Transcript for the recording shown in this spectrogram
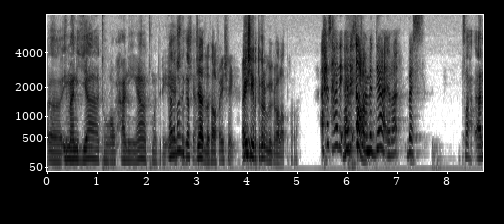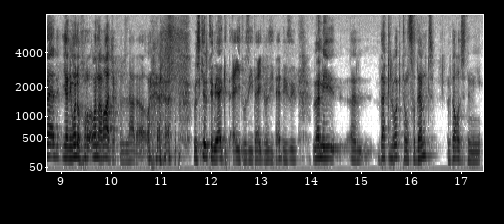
آه، إيمانيات وروحانيات وما أدري إيش هذا ما تقدر. تجادله ترى في أي شيء إيه. اي شيء بتقول بيقول غلط خلاص أحس هذه هذه. اطلع من الدائره بس. صح. أنا يعني وأنا فر... وأنا راجع في هذا. مشكلتي إني أقعد أعيد وأزيد أعيد وأزيد أعيد وأزيد. لأني ذاك الوقت انصدمت لدرجة إني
